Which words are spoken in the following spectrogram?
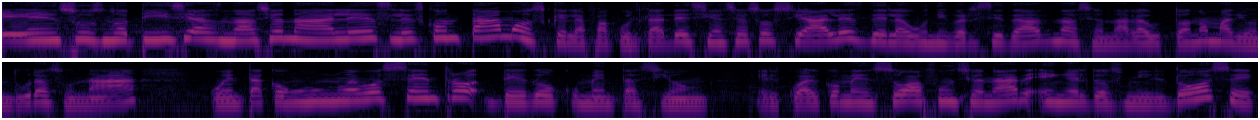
En sus noticias nacionales les contamos que la Facultad de Ciencias Sociales de la Universidad Nacional Autónoma de Honduras, UNA, cuenta con un nuevo centro de documentación, el cual comenzó a funcionar en el 2012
